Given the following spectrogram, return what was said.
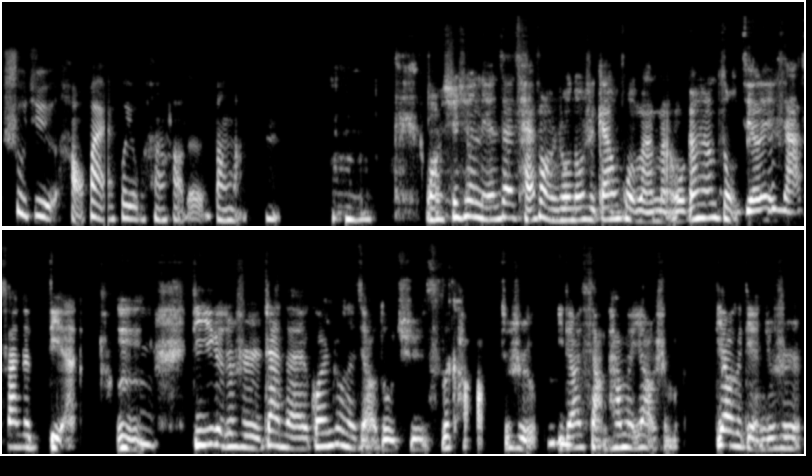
数据好坏会有很好的帮忙，嗯嗯，哇，轩轩连在采访中都是干货满满。我刚刚总结了一下三个点，嗯，第一个就是站在观众的角度去思考，就是一定要想他们要什么。第二个点就是，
